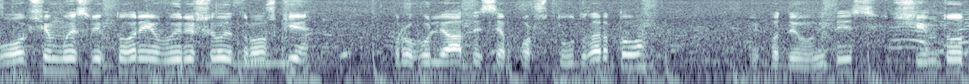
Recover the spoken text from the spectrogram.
В общем, ми з Вікторією вирішили трошки прогулятися по Штутгарту і подивитись, чим тут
